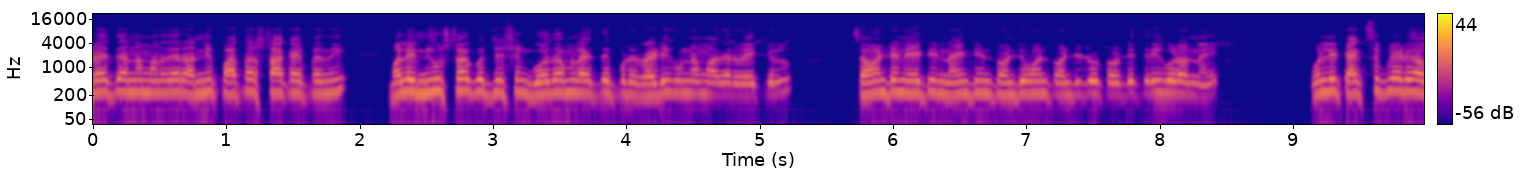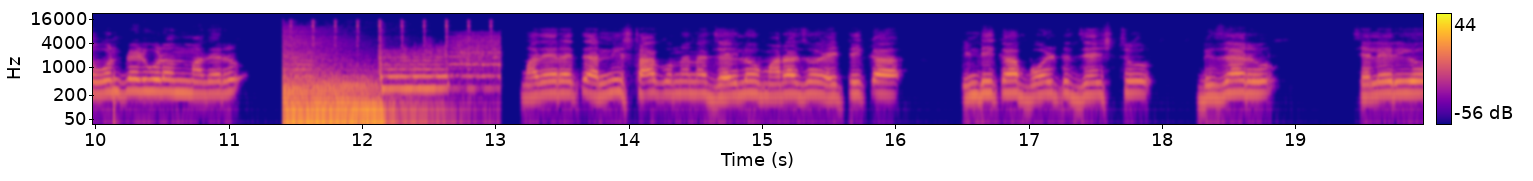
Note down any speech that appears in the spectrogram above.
ఇప్పుడైతే అన్న మన దగ్గర అన్ని పాత స్టాక్ అయిపోయింది. మళ్ళీ న్యూ స్టాక్ వచ్చేసి గోదాంలో అయితే ఇప్పుడు రెడీగా ఉన్న మా దగ్గర vehicle seventeen eighteen nineteen twenty one twenty two twenty three కూడా ఉన్నాయి. Only taxi plate own plate కూడా ఉంది మా దగ్గర. మా దగ్గర అయితే అన్ని స్టాక్ ఉందన్న. Xylo Marazzo Etios Indica Bolt Zest Dzire Celerio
